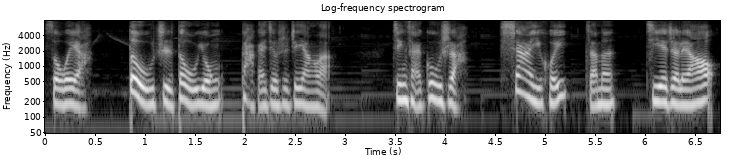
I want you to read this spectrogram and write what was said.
所谓啊，斗智斗勇，大概就是这样了。精彩故事啊，下一回咱们接着聊。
